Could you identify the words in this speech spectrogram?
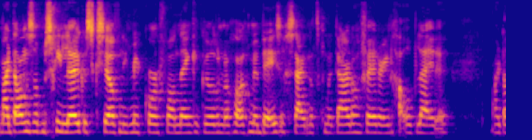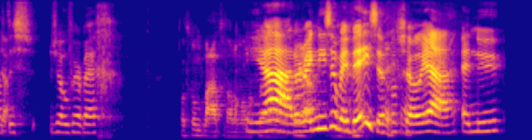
Maar dan is dat misschien leuk als ik zelf niet meer korfbal. denk ik wil er nog wel echt mee bezig zijn. Dat ik me daar dan verder in ga opleiden. Maar dat Ja. is zo ver weg. Dat komt later allemaal nog Ja, wel. daar ben ik niet zo mee bezig of zo, ja. En nu,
